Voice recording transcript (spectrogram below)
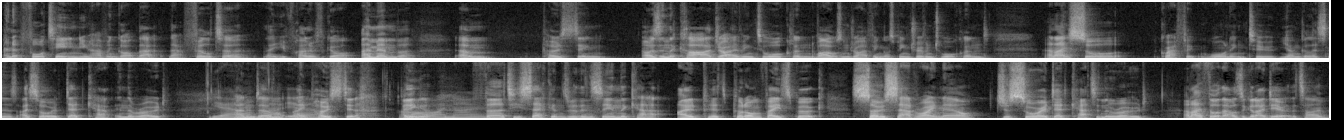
And at fourteen, you haven't got that that filter that you've kind of got. I remember um, posting. I was in the car driving to Auckland. Well, I wasn't driving. I was being driven to Auckland, and I saw graphic warning to younger listeners. I saw a dead cat in the road, Yeah. And remember um, that, I posted. I think Oh, I know. 30 seconds within seeing the cat, I'd put, put on Facebook, so sad right now, just saw a dead cat in the road. And I thought that was a good idea at the time.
